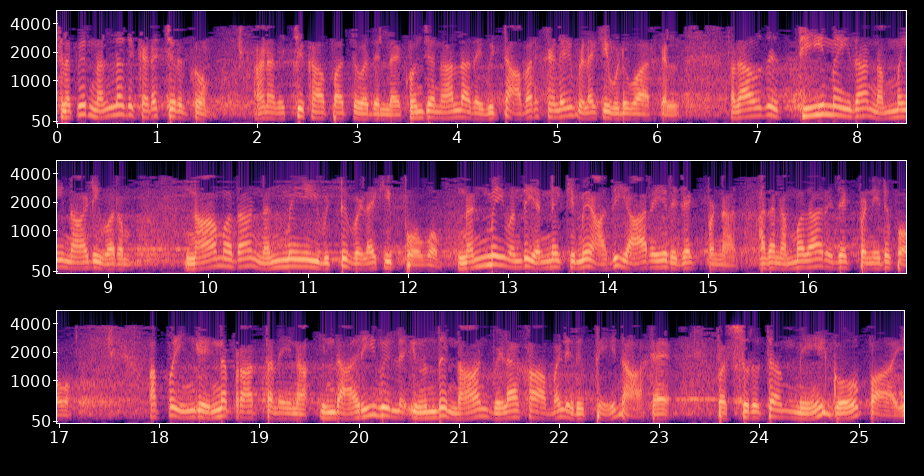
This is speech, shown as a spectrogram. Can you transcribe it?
சில பேர் நல்லது கிடைச்சிருக்கும். ஆனா வச்சு காப்பாற்றுவதில்லை கொஞ்ச நாள் அதை விட்டு அவர்களே விலகி விடுவார்கள். அதாவது தீமை தான் நம்மை நாடி வரும். நாம தான் நன்மையை விட்டு விலகி போவோம். நன்மை வந்து என்னைக்குமே அது யாரையும் ரிஜெக்ட் பண்ணாது. அதை நம்ம தான் ரிஜெக்ட் பண்ணிட்டு போவோம். அப்ப இங்க என்ன பிரார்த்தனைனா இந்த அறிவில் இருந்து நான் விலகாமல் இருப்பேனாக. இப்ப ஸ்ருதமே கோபாய.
